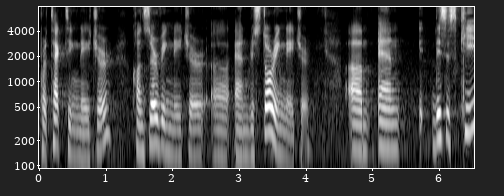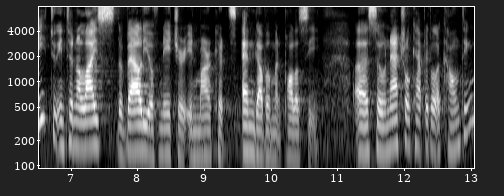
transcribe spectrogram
protecting nature, conserving nature, and restoring nature. Um, and this is key to internalize the value of nature in markets and government policy. so natural capital accounting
